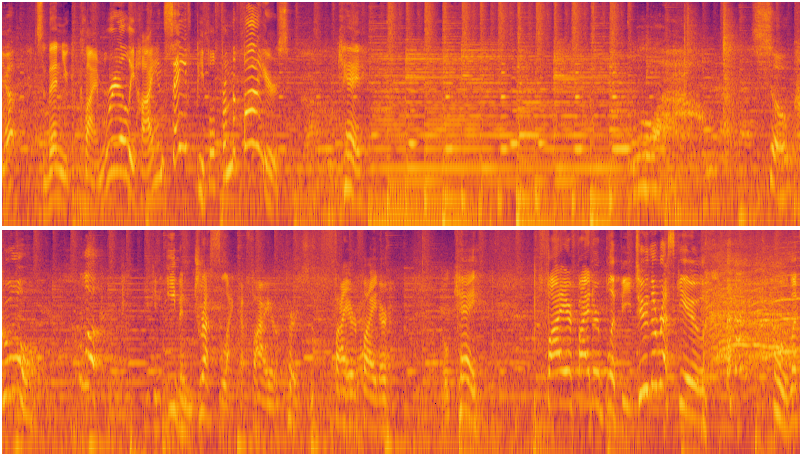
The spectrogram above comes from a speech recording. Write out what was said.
Yep. So then you can climb really high and save people from the fires. Okay. Wow. So cool. Look, you can even dress like a fire person, firefighter. Okay. Firefighter Blippi to the rescue. oh, let's,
